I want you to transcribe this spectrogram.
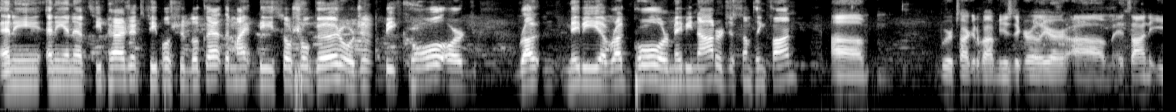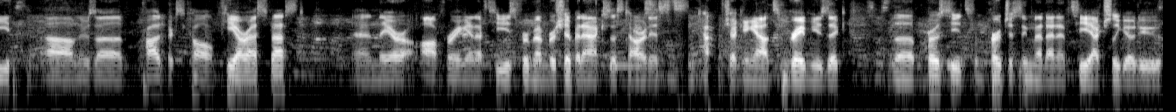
Any any NFT projects people should look at that might be social good, or just be cool, or rug, maybe a rug pull, or maybe not, or just something fun. Um, we were talking about music earlier. Um, it's on ETH. Um, there's a project called PRS Fest, and they are offering NFTs for membership and access to artists and kind of checking out some great music. The proceeds from purchasing that NFT actually go to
